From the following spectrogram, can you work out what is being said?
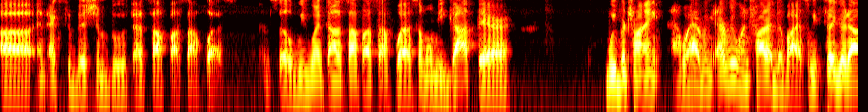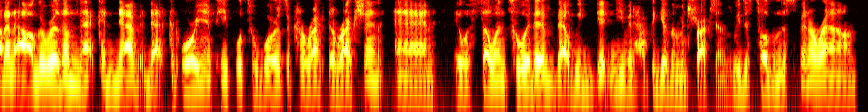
uh, an exhibition booth at south by southwest. And so we went down to south by southwest and when we got there we were trying we're having everyone try a device we figured out an algorithm that could nav- that could orient people towards the correct direction and it was so intuitive that we didn't even have to give them instructions we just told them to spin around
